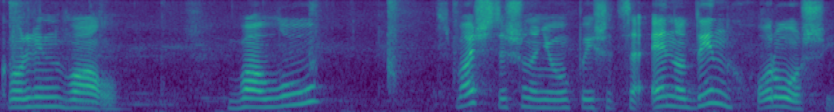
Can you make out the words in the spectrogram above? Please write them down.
колінвал валу. Бачите, що на ньому пишеться? N1 хороший.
